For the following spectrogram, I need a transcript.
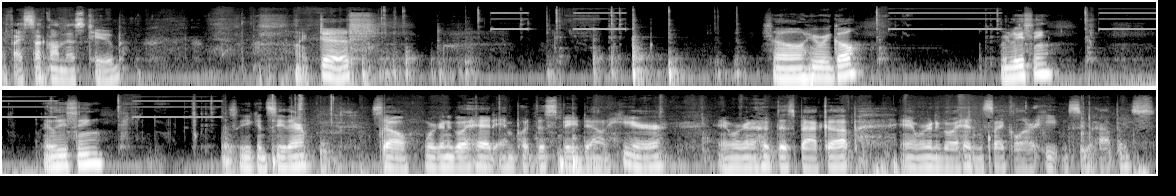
if I suck on this tube, like this, So here we go. Releasing, releasing. So you can see there. So we're gonna go ahead and put this spade down here and we're gonna hook this back up and we're gonna go ahead and cycle our heat and see what happens.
